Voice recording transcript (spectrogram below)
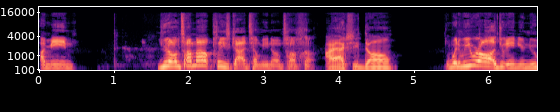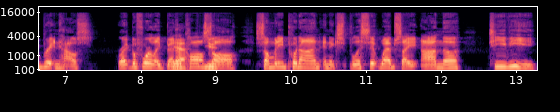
I mean, you know what I'm talking about? Please, God, tell me you know what I'm talking about. I actually don't. When we were all doing your New Britain house, right before like Better yeah, Call you, Saul, somebody put on an explicit website on the TV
